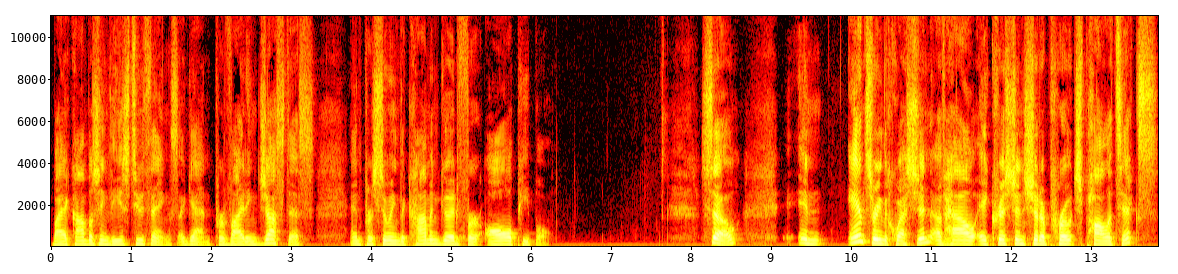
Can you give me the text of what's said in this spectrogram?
by accomplishing these two things again, providing justice and pursuing the common good for all people. So, in answering the question of how a Christian should approach politics,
